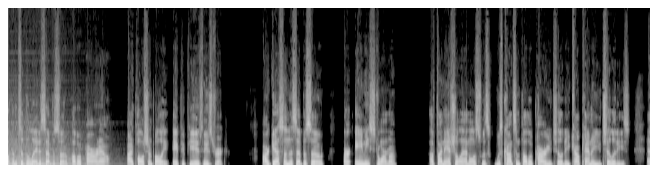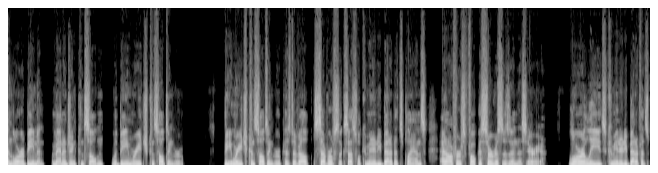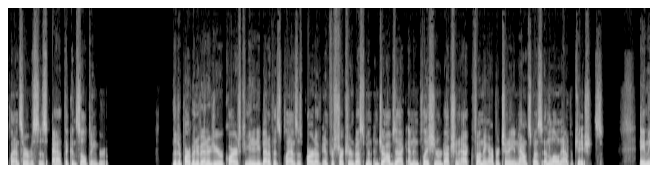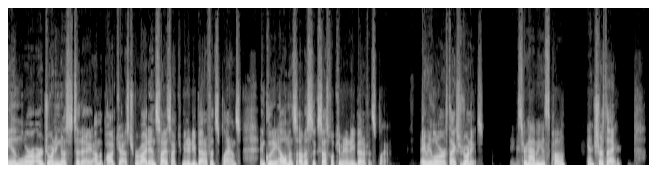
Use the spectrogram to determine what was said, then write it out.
Welcome to the latest episode of Public Power Now. I'm Paul Ciampoli, APPA's news director. Our guests on this episode are Amy Storma, a financial analyst with Wisconsin Public Power Utility, Kaukauna Utilities, and Laura Beeman, a managing consultant with Beam Reach Consulting Group. Beam Reach Consulting Group has developed several successful community benefits plans and offers focused services in this area. Laura leads community benefits plan services at the consulting group. The Department of Energy requires community benefits plans as part of Infrastructure Investment and Jobs Act and Inflation Reduction Act funding opportunity announcements and loan applications. Amy and Laura are joining us today on the podcast to provide insights on community benefits plans, including elements of a successful community benefits plan. Amy and Laura, thanks for joining us. Thanks for having us, Paul. And sure thing.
